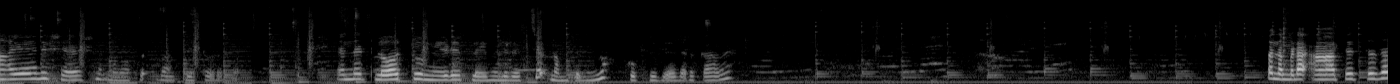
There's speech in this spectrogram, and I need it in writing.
ആയതിന് ശേഷം നമുക്ക് ബാക്കി ഇട്ട് കൊടുക്കാം. എന്നിട്ട് ലോ ടു മീഡിയം ഫ്ലെയിമിൽ വെച്ച് നമുക്കിതൊന്ന് കുക്ക് ചെയ്തെടുക്കാവേ. അപ്പം നമ്മുടെ ആദ്യത്തത്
